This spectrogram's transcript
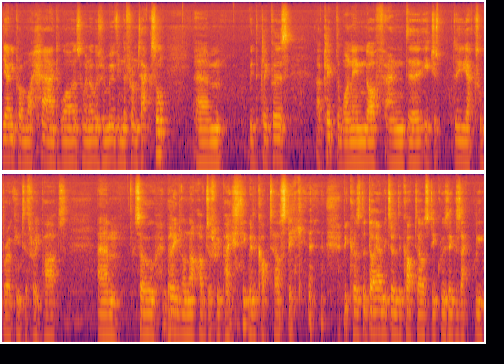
The only problem I had was when I was removing the front axle um, with the clippers. I clipped the one end off and uh, it just the axle broke into three parts. Um, so believe it or not I've just replaced it with a cocktail stick because the diameter of the cocktail stick was exactly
